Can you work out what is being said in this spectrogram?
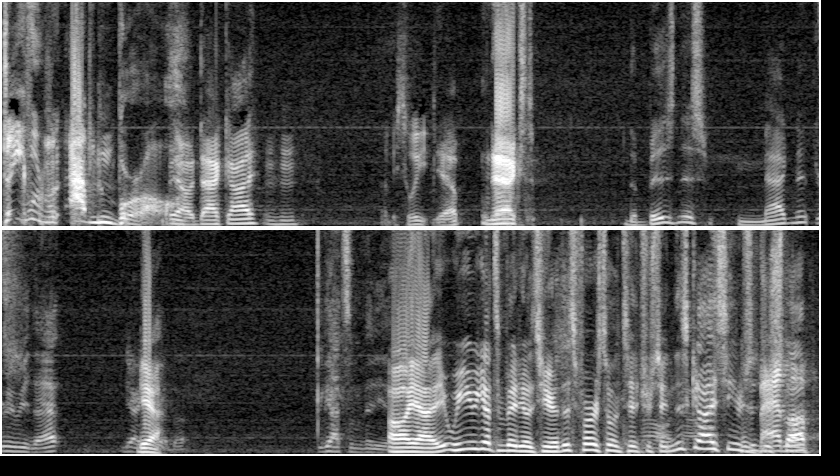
David Attenborough. Yeah, with that guy. Mm-hmm. That'd be sweet. Yep. Next, the business magnet. Do you read that? Yeah. We got some videos. Oh yeah, we, we got some videos here. This first one's interesting. This guy seems It's to just bad stop luck.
